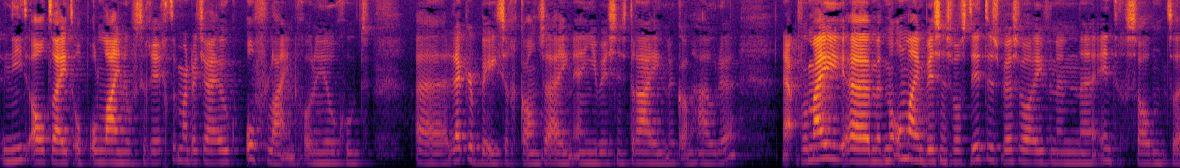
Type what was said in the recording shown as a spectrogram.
niet altijd op online hoeft te richten, maar dat jij ook offline gewoon heel goed lekker bezig kan zijn en je business draaiende kan houden. Nou, voor mij uh, met mijn online business was dit dus best wel even een uh, interessant uh,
